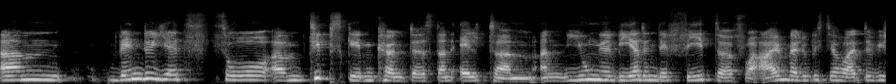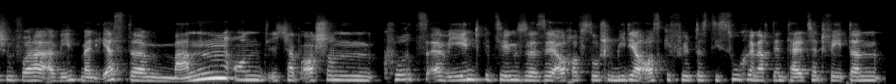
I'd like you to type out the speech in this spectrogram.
Ähm, wenn du jetzt so ähm, Tipps geben könntest an Eltern, an junge werdende Väter vor allem, weil du bist ja heute, wie schon vorher erwähnt, mein erster Mann und ich habe auch schon kurz erwähnt, beziehungsweise auch auf Social Media ausgeführt, dass die Suche nach den Teilzeitvätern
